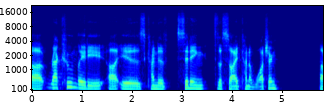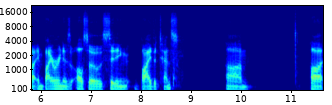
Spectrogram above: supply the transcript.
uh, raccoon lady uh, is kind of sitting to the side, kind of watching, uh, and Byron is also sitting by the tents. Um, uh,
